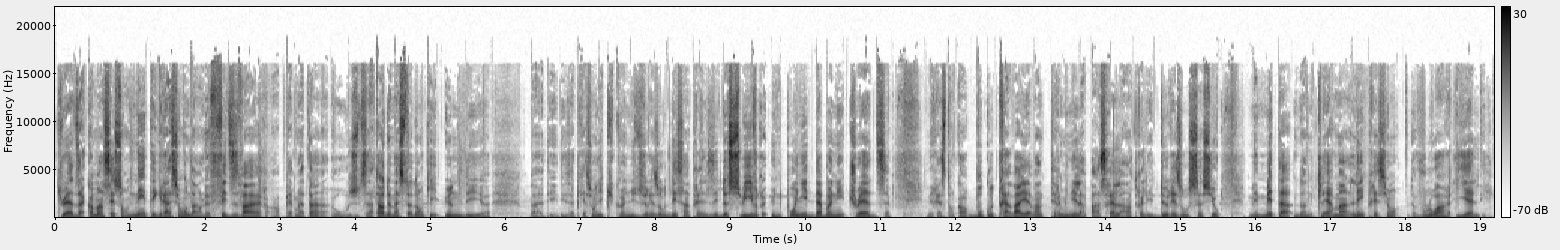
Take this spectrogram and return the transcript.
Threads a commencé son intégration dans le fait divers en permettant aux utilisateurs de Mastodon, qui est une des, euh, ben, des, applications les plus connues du réseau décentralisé, de suivre une poignée d'abonnés Threads. Il reste encore beaucoup de travail avant de terminer la passerelle entre les deux réseaux sociaux, mais Meta donne clairement l'impression de vouloir y aller.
